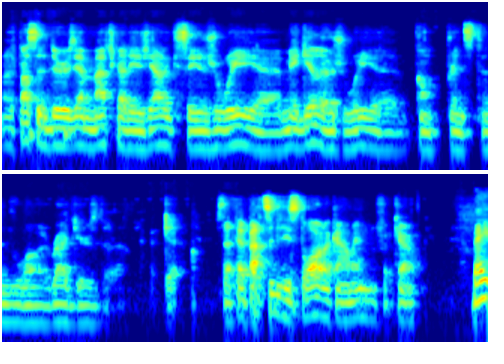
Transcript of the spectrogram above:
Je pense que c'est le deuxième match collégial qui s'est joué. Euh, McGill a joué euh, contre Princeton ou Rutgers. ça fait partie de l'histoire quand même. Fait que, Bien,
